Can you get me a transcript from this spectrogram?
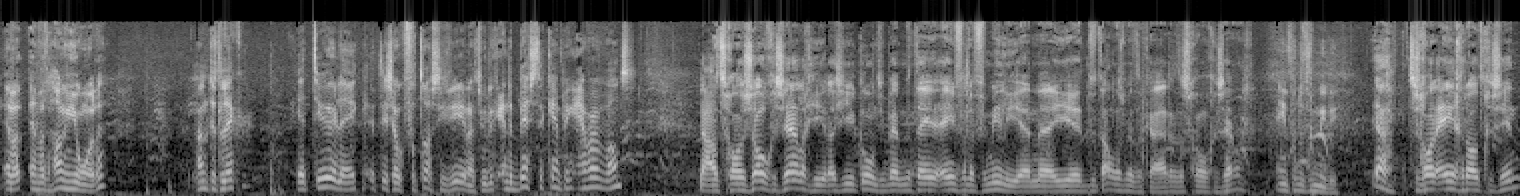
en wat, en wat hangjongeren. Hangt het lekker? Ja, tuurlijk. Het is ook fantastisch weer natuurlijk. En de beste camping ever, want... Nou, het is gewoon zo gezellig hier. Als je hier komt, je bent meteen een van de familie en uh, je doet alles met elkaar. Dat is gewoon gezellig. Een van de familie? Ja, het is gewoon één groot gezin.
